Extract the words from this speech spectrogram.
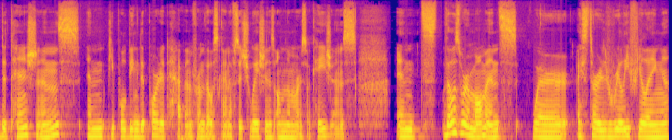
detentions and people being deported happen from those kind of situations on numerous occasions. And those were moments where I started really feeling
